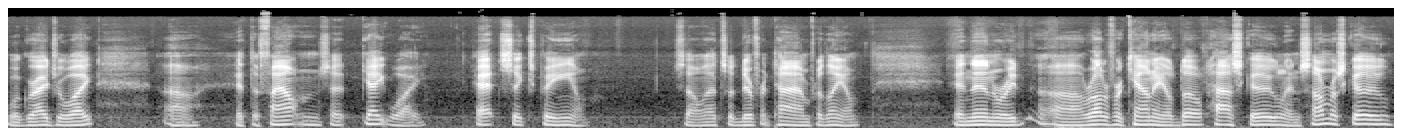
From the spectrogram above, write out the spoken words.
will graduate uh, at the fountains at Gateway at 6 p.m. So that's a different time for them. And then uh, Rutherford County Adult High School and Summer School,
